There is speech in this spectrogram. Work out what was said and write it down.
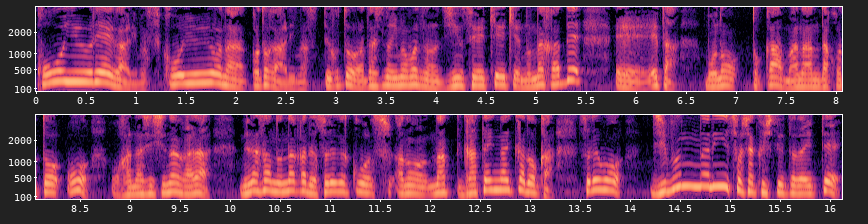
こういう例があります。こういうようなことがあります。ということを私の今までの人生経験の中で、えー、得たものとか学んだことをお話ししながら、皆さんの中でそれがこう、あの、な、合点がいくかどうか、それを自分なりに咀嚼していただいて、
